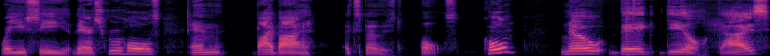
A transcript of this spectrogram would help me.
where you see their screw holes and bye-bye exposed holes. Cool? No big deal, guys.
